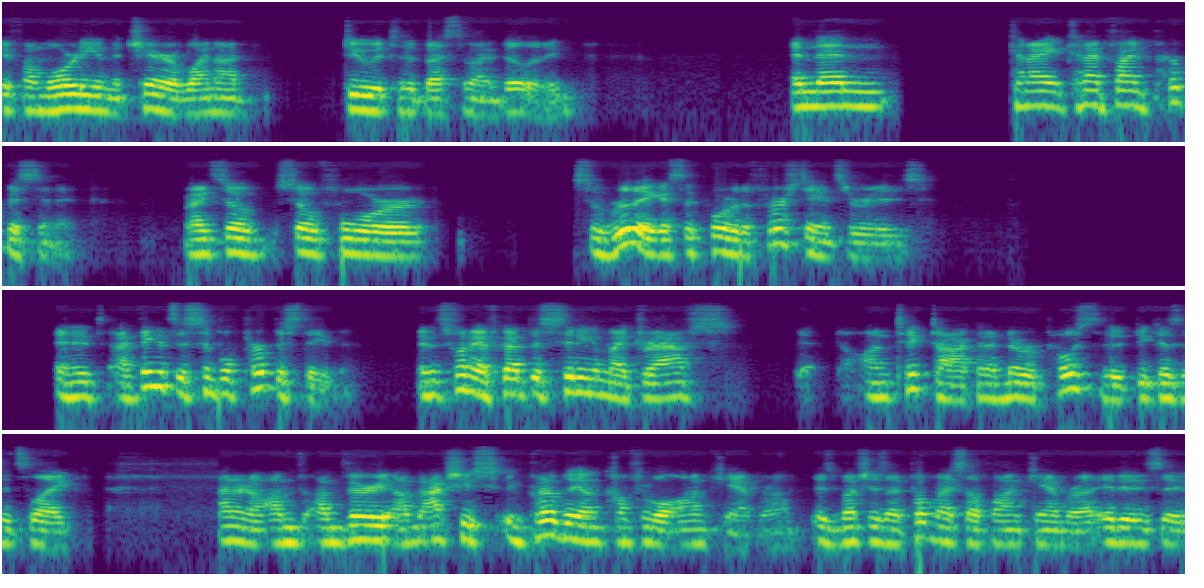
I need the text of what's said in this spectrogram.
if I'm already in the chair, why not do it to the best of my ability and then can i can i find purpose in it right so so for so really i guess the core of the first answer is and it's i think it's a simple purpose statement and it's funny i've got this sitting in my drafts on tiktok and i've never posted it because it's like I don't know. I'm I'm very I'm actually incredibly uncomfortable on camera. As much as I put myself on camera, it is a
